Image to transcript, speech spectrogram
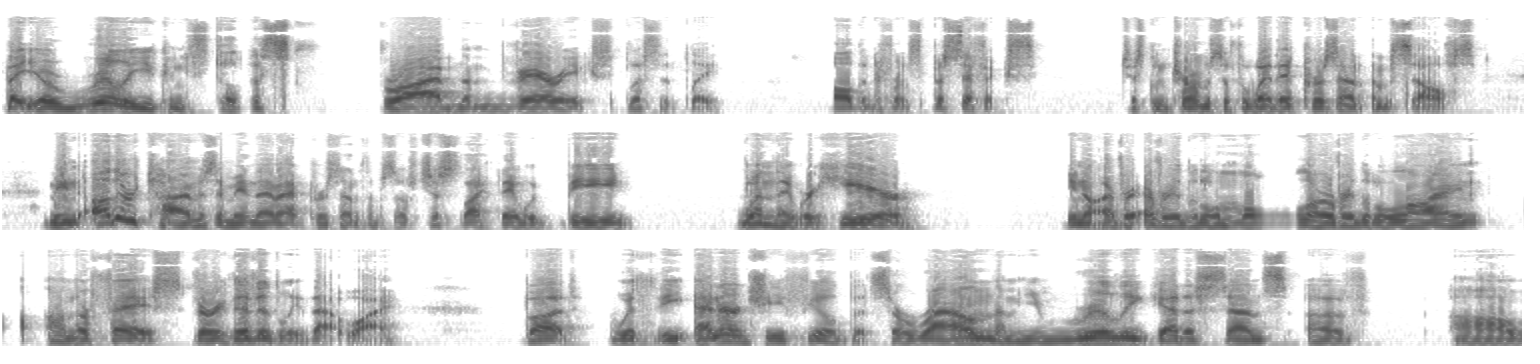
But you really, you can still describe them very explicitly, all the different specifics, just in terms of the way they present themselves. I mean, other times, I mean, they might present themselves just like they would be when they were here. You know, every every little mole or every little line on their face, very vividly that way. But with the energy field that's around them, you really get a sense of uh,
